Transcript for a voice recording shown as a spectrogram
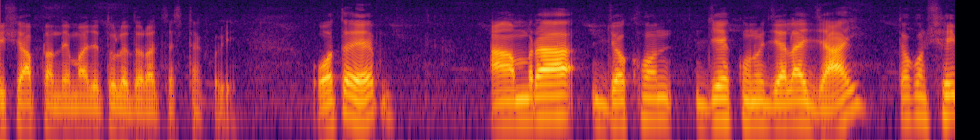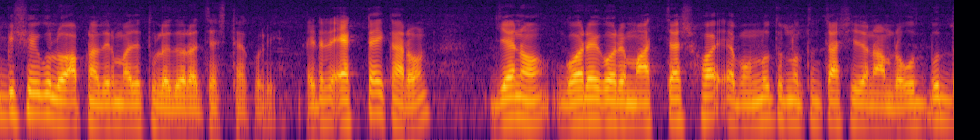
বিষয়ে আপনাদের মাঝে তুলে ধরার চেষ্টা করি। অতএব, আমরা যখন যে কোনো জেলায় যাই, তখন সেই বিষয়গুলো আপনাদের মাঝে তুলে ধরার চেষ্টা করি। এটার একটাই কারণ যেন ঘরে ঘরে মাছ চাষ হয় এবং নতুন নতুন চাষি যেন আমরা উদ্বুদ্ধ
